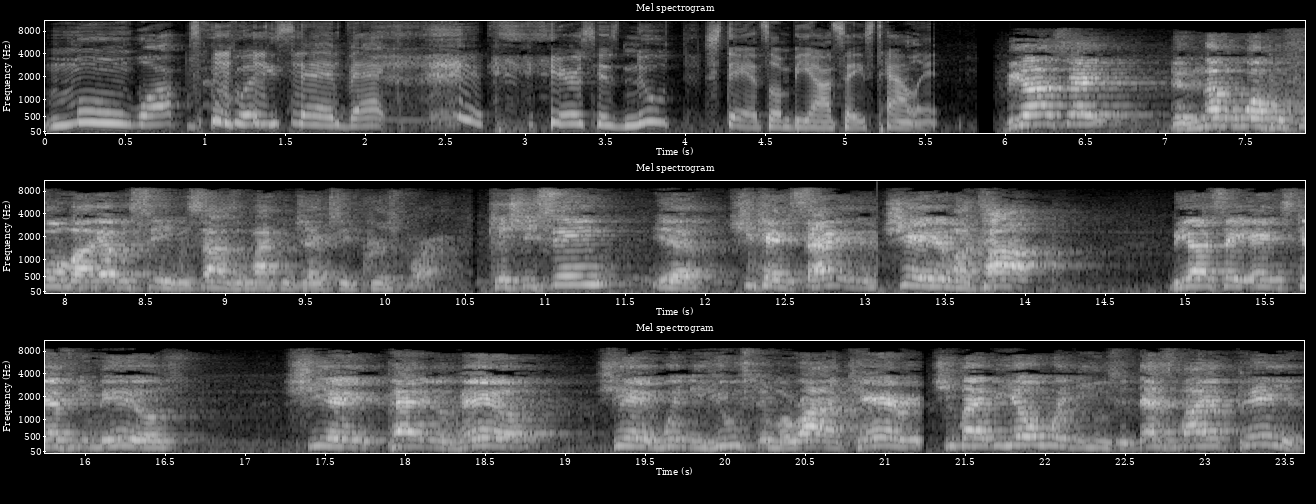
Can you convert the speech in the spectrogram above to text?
moonwalked what he said back. Here's his new stance on Beyonce's talent. Beyonce, the number one performer I ever seen besides Michael Jackson Chris Brown. Can she sing? Yeah. She can't sing. She ain't in my top. Beyonce ain't Stephanie Mills. She ain't Patti LaBelle. She ain't Whitney Houston, Mariah Carey. She might be your Whitney Houston. That's my opinion.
